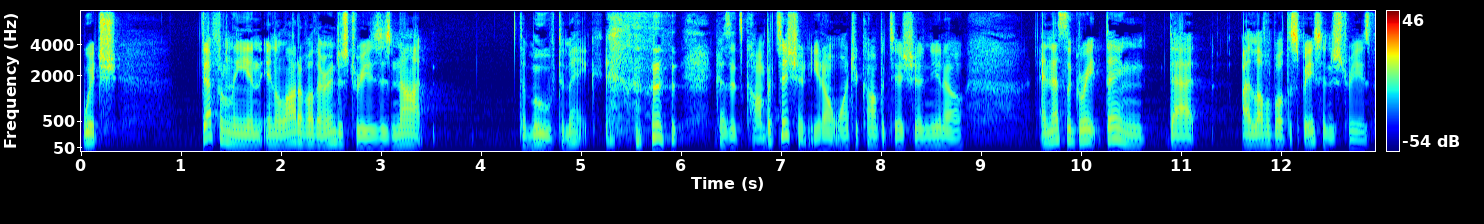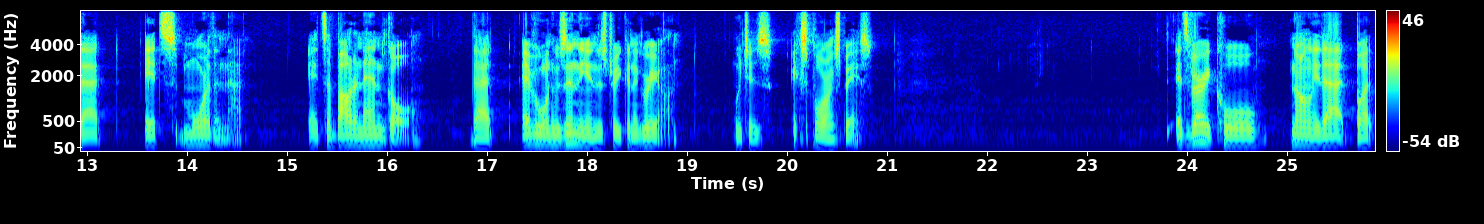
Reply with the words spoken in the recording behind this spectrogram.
Which definitely in, in a lot of other industries is not the move to make because it's competition. You don't want your competition, you know. And that's the great thing that I love about the space industry is that it's more than that. It's about an end goal that everyone who's in the industry can agree on which is exploring space. It's very cool, not only that, but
